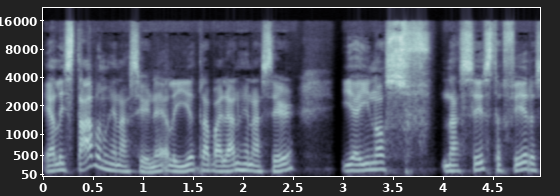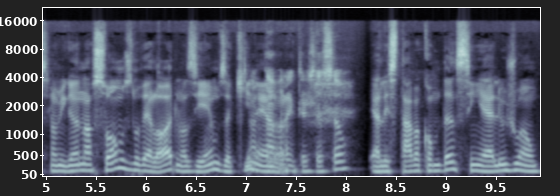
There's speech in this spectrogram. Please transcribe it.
Ela estava no Renascer, né? Ela ia trabalhar no Renascer. E aí nós, na sexta-feira, se não me engano, nós fomos no velório, nós viemos aqui, Ela né? tava no- na intercessão. Ela estava como dancinha, ela e o João,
